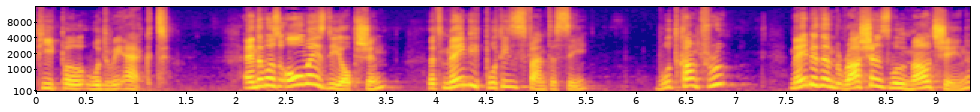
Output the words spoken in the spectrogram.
people would react. And there was always the option that maybe Putin's fantasy would come true. Maybe the Russians will march in,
